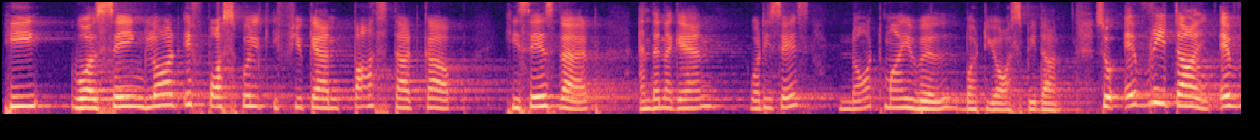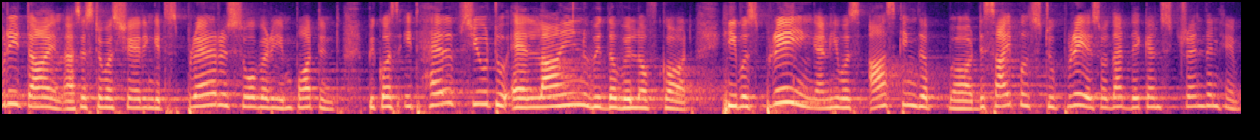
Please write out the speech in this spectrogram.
He was saying, Lord, if possible, if you can pass that cup, he says that. And then again, what he says? Not my will, but yours be done. So every time, every time, as sister was sharing it, prayer is so very important because it helps you to align with the will of God. He was praying and he was asking the uh, disciples to pray so that they can strengthen him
